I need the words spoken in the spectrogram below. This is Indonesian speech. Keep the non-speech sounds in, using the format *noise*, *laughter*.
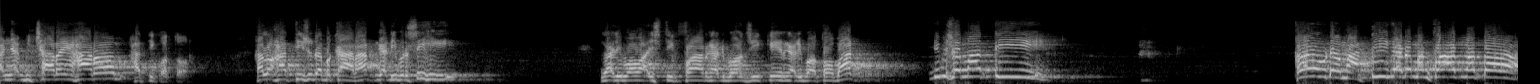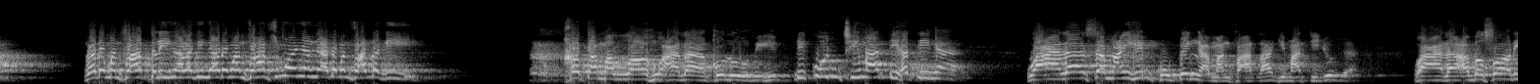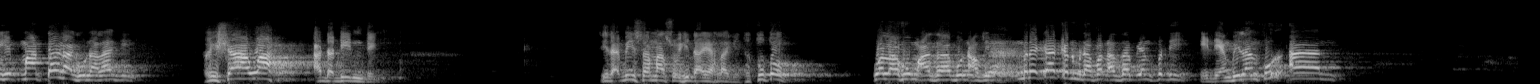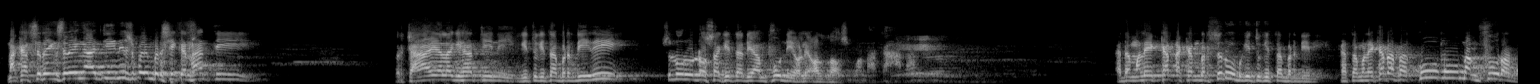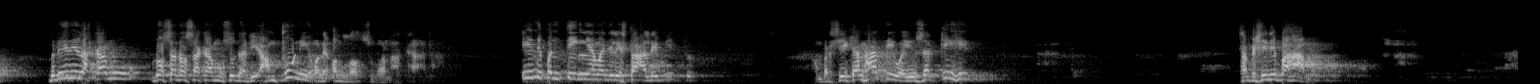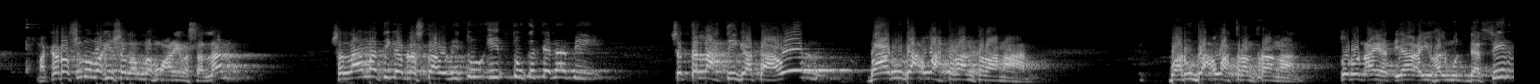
banyak bicara yang haram, hati kotor. Kalau hati sudah bekarat, nggak dibersihi, nggak dibawa istighfar, nggak dibawa zikir, nggak dibawa tobat, dia bisa mati. Kalau udah mati, nggak ada manfaat mata, nggak ada manfaat telinga lagi, nggak ada manfaat semuanya, nggak ada manfaat lagi. Khatamallahu ala qulubihim. Dikunci mati hatinya. Wa ala sam'ihim kuping nggak manfaat lagi, mati juga. Wa ala absarihim mata nggak guna lagi. Risyawah ada dinding. Tidak bisa masuk hidayah lagi, tertutup. Walahum azabun azim. Mereka akan mendapat azab yang pedih. Ini yang bilang Quran. Maka sering-sering ngaji ini supaya membersihkan hati. Percaya lagi hati ini. Begitu kita berdiri, seluruh dosa kita diampuni oleh Allah taala. Ada malaikat akan berseru begitu kita berdiri. Kata malaikat apa? Kumu maghfuran. Berdirilah kamu, dosa-dosa kamu sudah diampuni oleh Allah Subhanahu wa taala. Ini pentingnya majelis ta'lim itu. Membersihkan hati wa yuzakkihim. Sampai sini paham? Maka Rasulullah sallallahu alaihi wasallam selama 13 tahun itu itu kerja Nabi. Setelah tiga tahun baru dakwah terang-terangan. Baru dakwah terang-terangan. Turun ayat ya ayuhal muddatsir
